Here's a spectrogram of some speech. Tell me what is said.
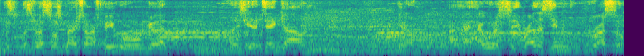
let's, let's wrestle this match on our feet where we're good. Unless you get a takedown, you know, I, I would have rather seen Russell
